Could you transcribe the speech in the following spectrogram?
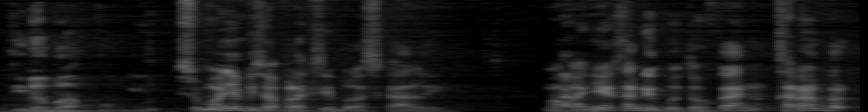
tidak baku gitu semuanya bisa fleksibel sekali. Makanya kan dibutuhkan karena ber-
